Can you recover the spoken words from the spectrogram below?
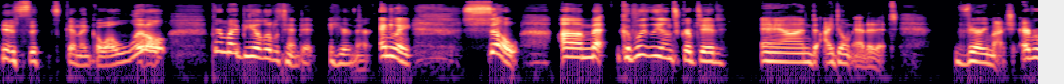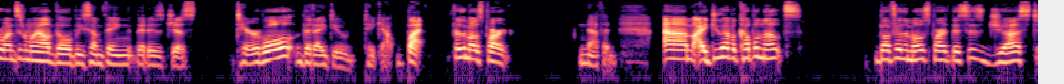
is it's gonna go a little there might be a little tangent here and there anyway so um completely unscripted and i don't edit it very much every once in a while there'll be something that is just terrible that i do take out but for the most part nothing um i do have a couple notes but for the most part this is just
